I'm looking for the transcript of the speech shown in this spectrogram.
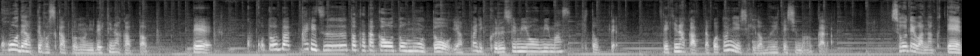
こうであってほしかったのにできなかったってことばっかりずっと戦おうと思うとやっぱり苦しみを生みます人って。できなかったことに意識が向いてしまうから。そうではなくて、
